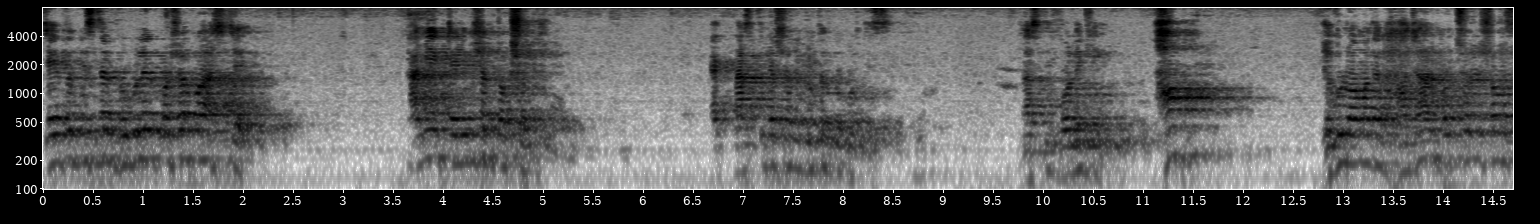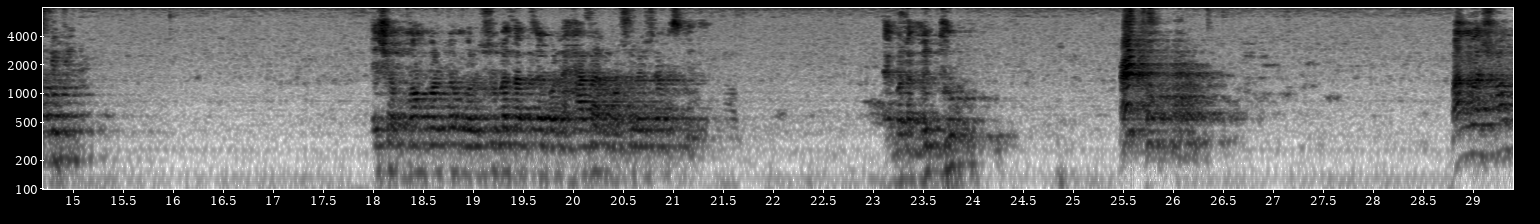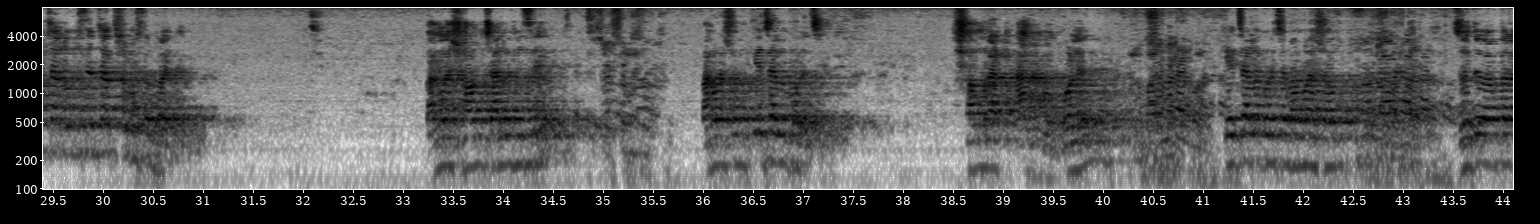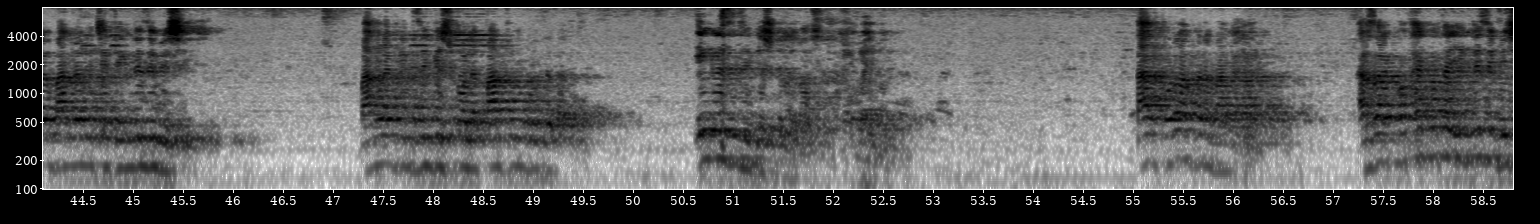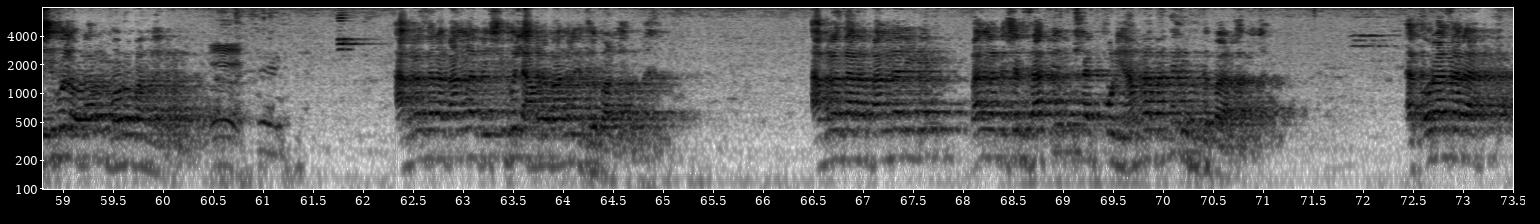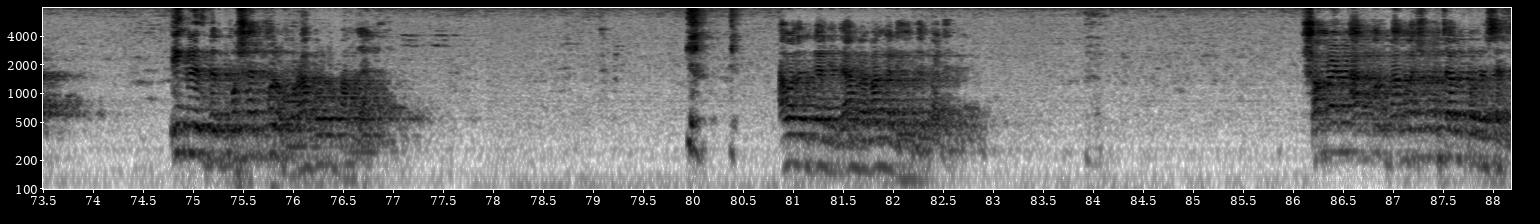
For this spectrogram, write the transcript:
যেহেতু মিস্টার গুগলের প্রসঙ্গ আসছে, আমি এক টেলিভিশন টক শো এক নাস্তিকের সঙ্গে বিতর্ক করতেছি। নাস্তিক বলে কি? হ্যাঁ এগুলো আমাদের হাজার বছরের সংস্কৃতি। এসব মঙ্গল টঙ্গল শোভাযাত্রা বলে হাজার বছরের সংস্কৃতি। মৃত্যু মৃত্যু বাংলা সব চালু হয়েছে চারশো বছর হয় না। বাংলা সব চালু হয়েছে? বাংলা সব কে চালু করেছে? সম্রাট আকবর বলেন। কে চালু করেছে বাংলা সব? যদিও আপনারা বাঙালি চেয়ে ইংরেজি বেশি। বাংলা জিজ্ঞেস করলে পাঁচজন বলতে পারে। ইংরেজি জিজ্ঞেস করলে ভাষা সবাই বলে। তারপরে আপনারা বাঙালি। আর যারা কথায় কথায় ইংরেজি বেশি বলে ওরা আরও বড় বাংলা আমরা যারা বাংলা বেশি বলে আমরা বাঙালিতে পারলাম না আমরা যারা বাঙালি, বাংলাদেশের জাতীয় পোশাক পরি, আমরা বাঙালি হতে পারলাম না। আর ওরা যারা ইংরেজদের পোশাক পরে, ওরা বড় বাঙালি। আমাদের গালি আমরা বাঙালি হতে পারি। সম্রাট আকবর বাংলা সঞ্চালন করেছেন।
